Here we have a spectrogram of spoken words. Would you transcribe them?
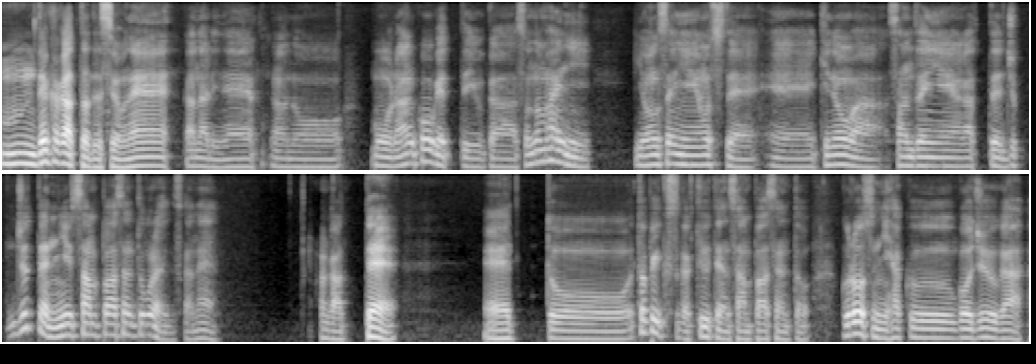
うん、でかかったですよね。かなりね。あの、もう乱高下っていうか、その前に4000円落ちて、えー、昨日は3000円上がって10.23%ぐらいですかね。上がって、えー、っと、トピックスが9.3%、グロース250が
